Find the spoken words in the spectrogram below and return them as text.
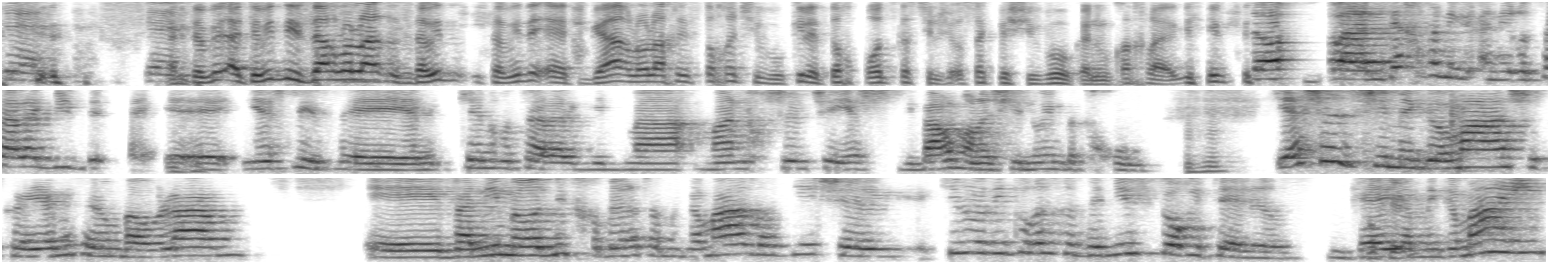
כן, כן. אני תמיד נזהר לא, זה תמיד אתגר לא להכניס תוכן שיווקי לתוך פודקאסט שעוסק בשיווק, אני מוכרח להגיד. לא, אבל תכף אני רוצה להגיד, אה, אה, יש לי איזה, אני כן רוצה להגיד מה אני חושבת שיש, דיברנו על השינויים בתחום. יש איזושהי מגמה שקיימת היום בעולם, ואני מאוד מתחברת למגמה הזאת של, כאילו אני קוראת לזה The New Storytellers, אוקיי? Okay? Okay. המגמה היא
